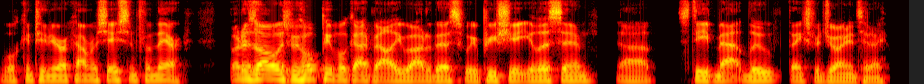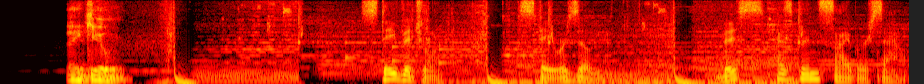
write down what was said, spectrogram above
we'll continue our conversation from there. But as always, we hope people got value out of this. We appreciate you listening. Uh, Steve, Matt, Lou, thanks for joining today. Thank you. Stay vigilant. Stay resilient. This has been Cyber Sound.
